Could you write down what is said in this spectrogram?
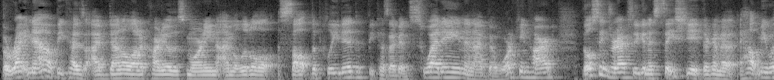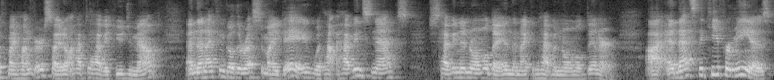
But right now, because I've done a lot of cardio this morning, I'm a little salt depleted because I've been sweating and I've been working hard. Those things are actually going to satiate. They're going to help me with my hunger so I don't have to have a huge amount. And then I can go the rest of my day without having snacks, just having a normal day, and then I can have a normal dinner. Uh, and that's the key for me is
